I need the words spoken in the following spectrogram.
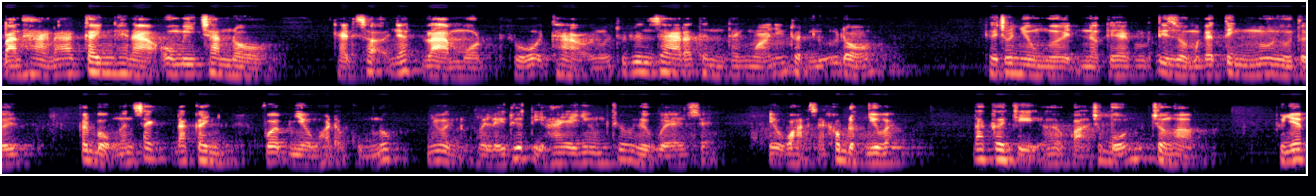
bán hàng đa kênh hay là omni channel cái sợ nhất là một số hội thảo, một số chuyên gia đã thần thành hóa những thuật ngữ đó. Khiến cho nhiều người, là cái digital marketing luôn hướng tới phân bổ ngân sách đa kênh, phối hợp nhiều hoạt động cùng lúc. Nhưng mà về lý thuyết thì hay, nhưng thực thực về sẽ, hiệu quả sẽ không được như vậy. Đa kênh chỉ hiệu quả cho bốn trường hợp. Thứ nhất,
